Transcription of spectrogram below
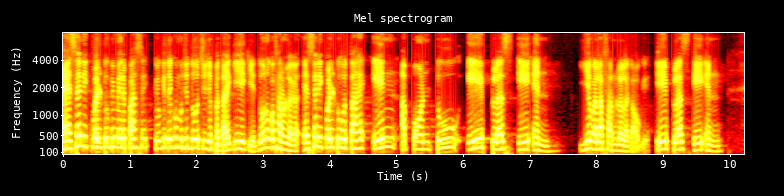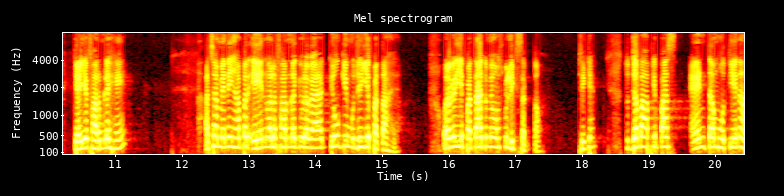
एस एन इक्वल टू भी मेरे पास है, क्योंकि देखो मुझे दो चीज़ें पता है कि ये दोनों का फार्मूला लगा एस एन इक्वल टू होता है n upon two a plus a n ये वाला फार्मूला लगाओगे ए प्लस ए एन क्या ये फार्मूले हैं? अच्छा मैंने यहाँ पर ए एन वाला फार्मूला क्यों लगाया? क्योंकि मुझे ये पता है। और अगर ये पता है तो मैं उसको लिख सकता हूँ, ठीक है? तो जब आपके पास एन टर्म होती है ना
